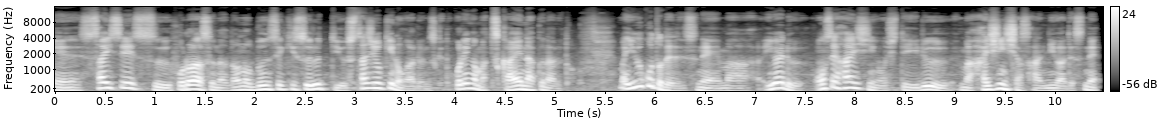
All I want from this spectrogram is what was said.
え再生数フォロワー数などの分析するっていうスタジオ機能があるんですけどこれがま使えなくなると、まあ、いうことでですね、まあ、いわゆる音声配信をしている、まあ、配信者さんにはですね、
